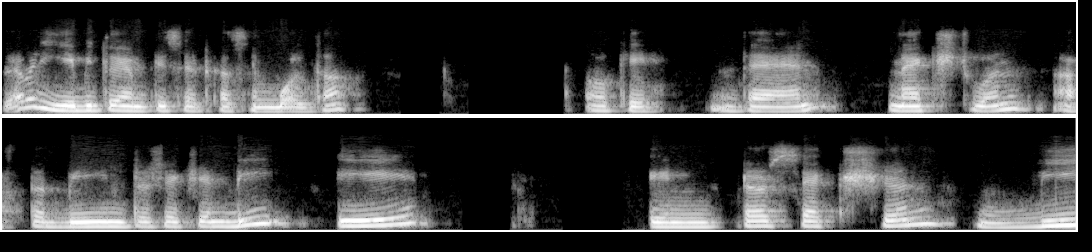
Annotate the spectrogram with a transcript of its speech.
बराबर, ये भी तो एम टी सेट का सिम्बॉल था. Okay then next one after B intersection D A intersection B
